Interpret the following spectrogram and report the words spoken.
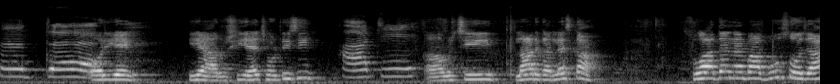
और ये ये आरुषि है छोटी सी। हाँ आरुषि लाड कर ले इसका। स्वाद है बाबू सो जा।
